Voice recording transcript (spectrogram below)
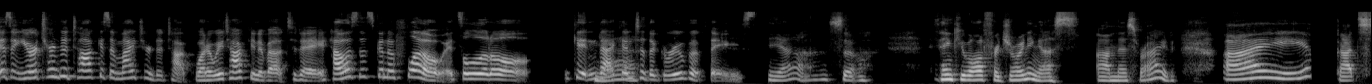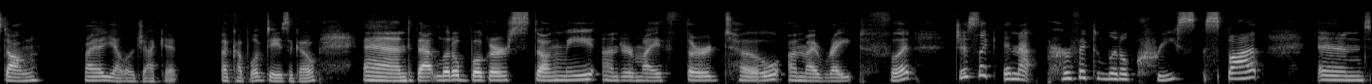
Is it your turn to talk? Is it my turn to talk? What are we talking about today? How is this going to flow? It's a little getting back yeah. into the groove of things. Yeah. So thank you all for joining us on this ride. I got stung by a yellow jacket a couple of days ago and that little booger stung me under my third toe on my right foot just like in that perfect little crease spot. And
